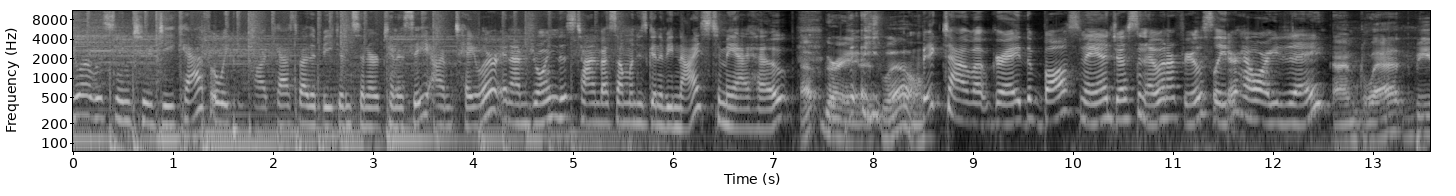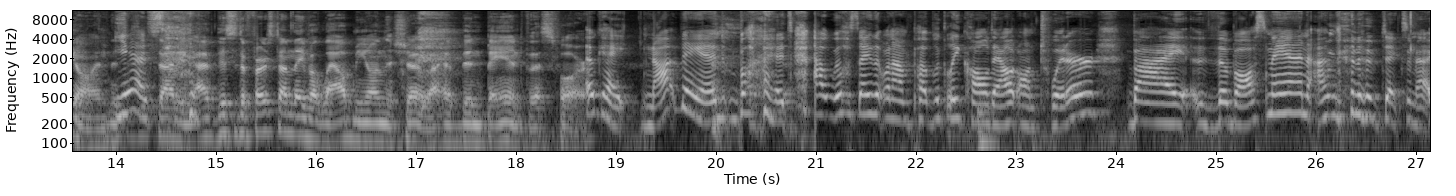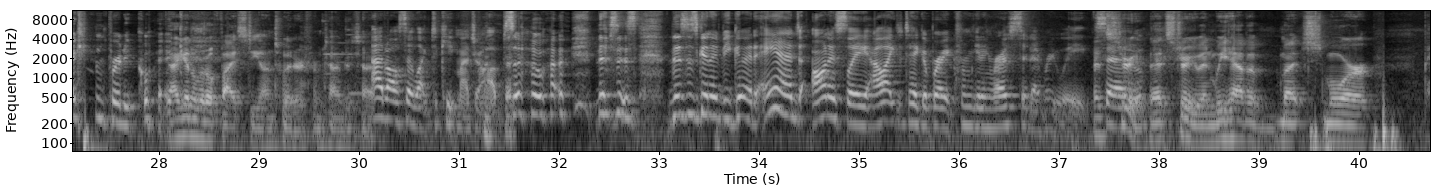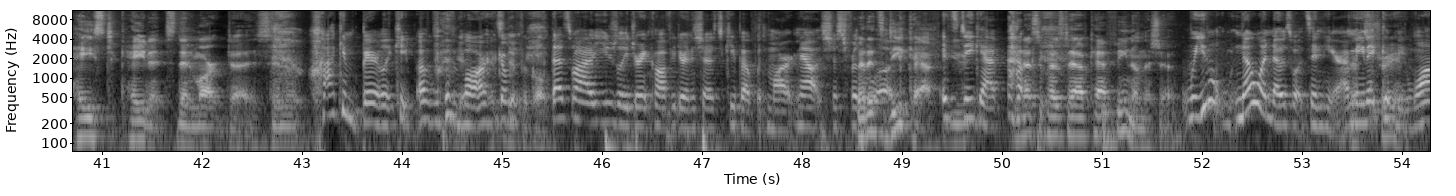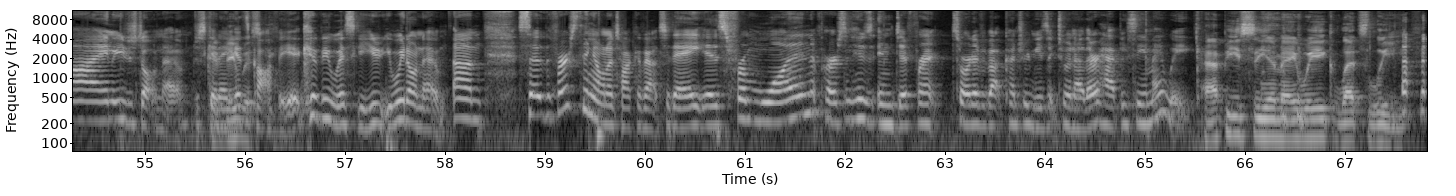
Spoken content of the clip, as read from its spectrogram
You are listening to Decaf, a weekly podcast by the Beacon Center of Tennessee. I'm Taylor, and I'm joined this time by someone who's going to be nice to me, I hope. Upgrade as well. Big time upgrade. The boss man, Justin Owen, our fearless leader. How are you today? I'm glad to be on. This Yes. is exciting. I, this is the first time they've allowed me on the show. I have been banned thus far. Okay, not banned, but I will say that when I'm publicly called out on Twitter by the boss man, I'm going to take some action pretty quick. I get a little feisty on Twitter from time to I'd also like to keep my job. So this is this is going to be good. And honestly, I like to take a break from getting roasted every week. That's so true. That's true. And we have a much more paced cadence than Mark does. And I can barely keep up with Mark. it's difficult. That's why I usually drink coffee during the shows to keep up with Mark. Now it's just for but the it's look. decaf. It's You- decaf. You're not supposed to have caffeine on the show. Well, you don't. No one knows what's in here. I mean, That's it could be wine. You just don't know. Just kidding. It's whiskey. coffee. It could be whiskey. You, you- we don't know. Um, so the first thing I want to talk about today is from one person who's indifferent, sort of about country music, to another. Happy CMA week. Happy CMA week. Let's leave.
